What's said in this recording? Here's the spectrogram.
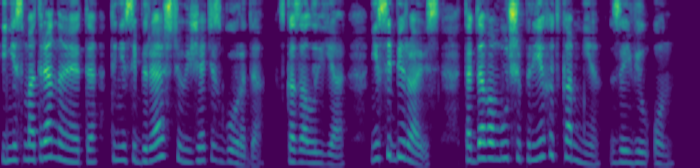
«И несмотря на это, ты не собираешься уезжать из города?» — сказал Илья. «Не собираюсь. Тогда вам лучше приехать ко мне», — заявил он.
